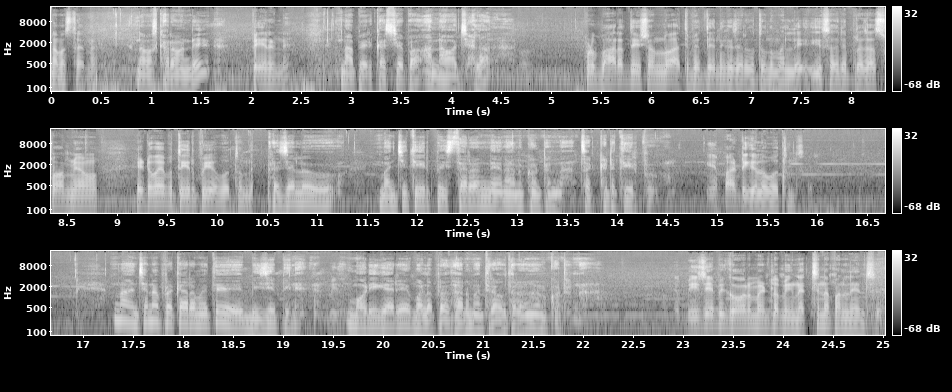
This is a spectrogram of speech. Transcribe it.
నమస్తే అన్న. నమస్కారం అండి. పేరండి? నా పేరు కశ్యప అన్నవజ్జల ఇప్పుడు భారతదేశంలో అతిపెద్ద ఎన్నిక జరుగుతుంది మళ్ళీ. ఈసారి ప్రజాస్వామ్యం ఎటువైపు తీర్పు ఇవ్వబోతుంది? ప్రజలు మంచి తీర్పు ఇస్తారని నేను అనుకుంటున్నా. చక్కటి తీర్పు. ఏ పార్టీ గెలవబోతుంది సార్? నా అంచనా ప్రకారం అయితే బీజేపీనే. మోడీ గారే మళ్ళీ ప్రధానమంత్రి అవుతారని అనుకుంటున్నా. బీజేపీ గవర్నమెంట్లో మీకు నచ్చిన పనులు ఏంటి సార్?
